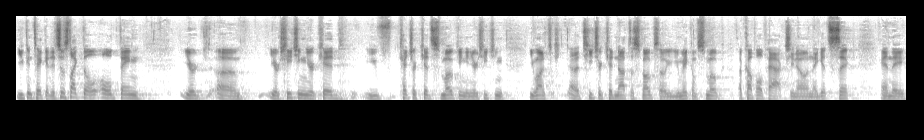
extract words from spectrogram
You can take it. It's just like the old thing you're, uh, you're teaching your kid, you catch your kid smoking, and you're teaching, you want to uh, teach your kid not to smoke, so you make them smoke a couple of packs, you know, and they get sick and they,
